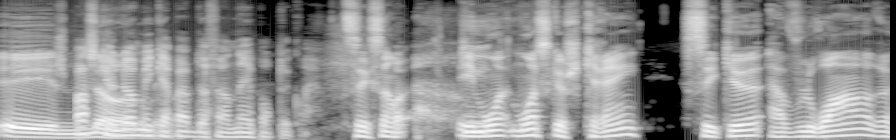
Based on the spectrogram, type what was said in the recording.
Et je pense que l'homme est capable de faire n'importe quoi. C'est ça. Ouais. Et moi, moi, ce que je crains, c'est que à vouloir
